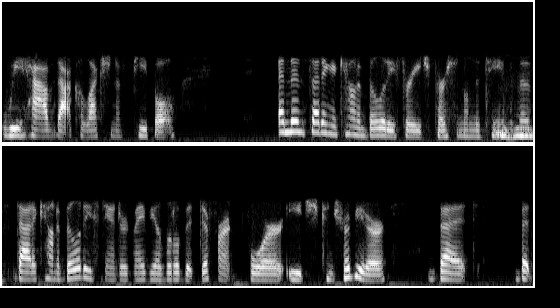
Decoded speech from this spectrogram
we have that collection of people. And then setting accountability for each person on the team. Mm-hmm. And those, that accountability standard may be a little bit different for each contributor, but but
